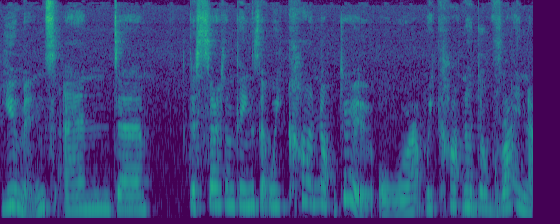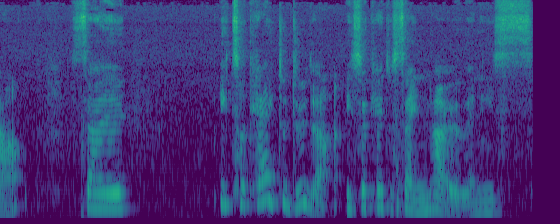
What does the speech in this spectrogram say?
humans, and uh, there's certain things that we cannot do or we can't do right now. So it's okay to do that. It's okay to say no, and it's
